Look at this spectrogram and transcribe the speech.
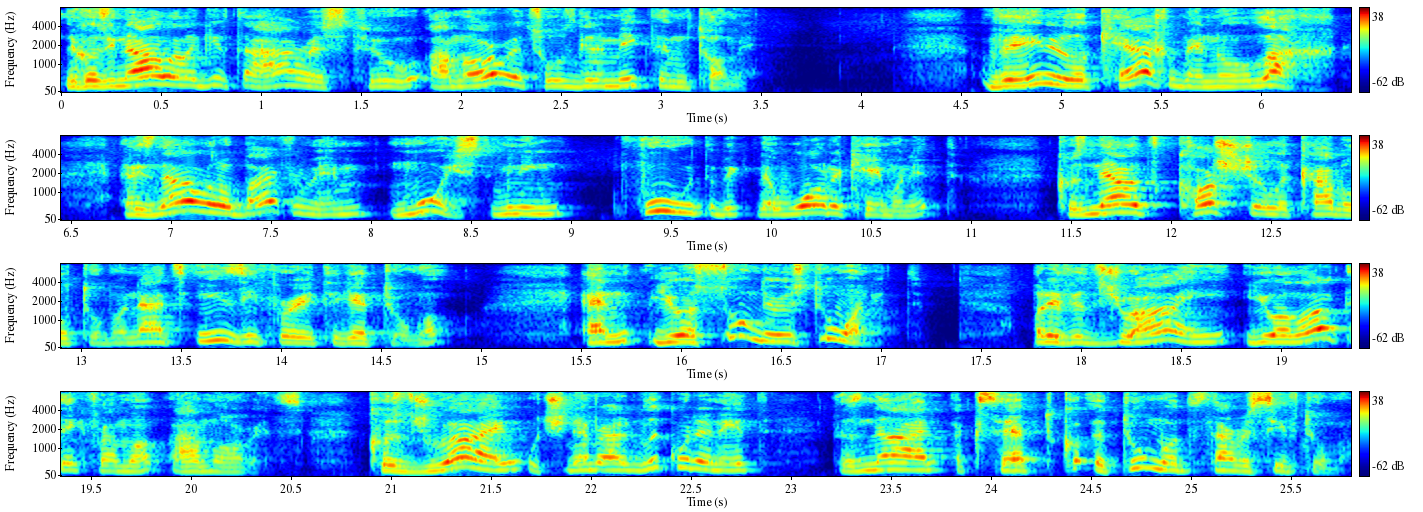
Because you're not allowed to give taharis to amaretz who's going to make them tummy. And it's not a little buy from him moist, meaning food, the water came on it, because now it's kosher lekabel tumor. Now it's easy for it to get tumor, and you assume there is two on it. But if it's dry, you're allowed to take from amoritz, because dry, which never had liquid in it, does not accept a uh, tumor, does not receive tumor.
